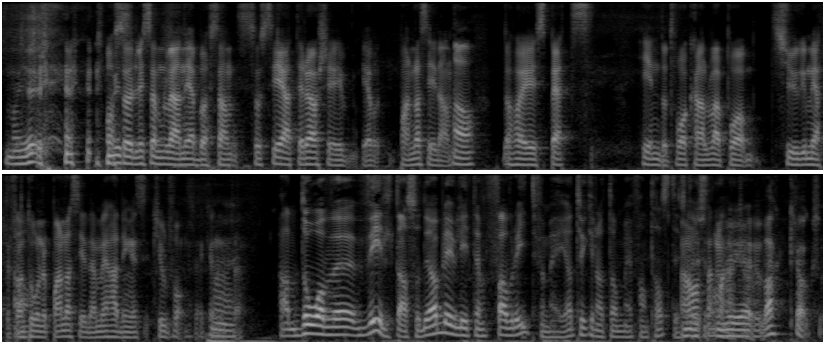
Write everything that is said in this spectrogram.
man gör ju det. Och så liksom vänder jag bössan, så ser jag att det rör sig på andra sidan. ja, Då har jag ju spets, hind och två kalvar på 20 meter från Ja. tornet på andra sidan. Men jag hade ingen kulfång. Så jag kunde Nej. inte. Han dovvilt alltså, det har blivit lite en favorit för mig. Jag tycker att de är fantastiska. Ja, Ja, samma Men här, de är vackra också.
